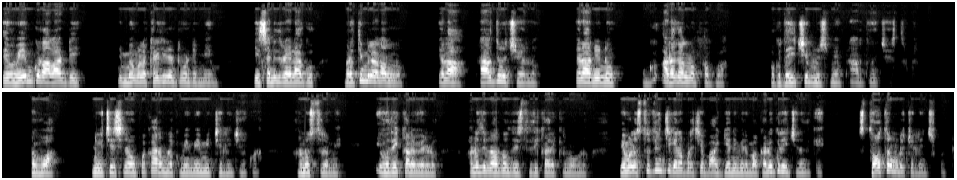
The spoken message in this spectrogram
దేవ మేము కూడా అలాంటి మిమ్మల్ని కలిగినటువంటి మేము ఈ సన్నిధిలో ఎలాగూ బ్రతిమిలడాలను ఎలా ప్రార్థన చేయాలను ఎలా నిన్ను అడగలను ప్రభు. ఒక దైత్యం నుంచి మేము ప్రార్థన చేస్తున్నాం ప్రభు నువ్వు చేసిన ఉపకారములకు మేమేమి చెల్లించిన కూడా రుణస్తులమే ఈ ఉదయకాల వేళలో అనుదిన అనుదిన స్థితి కార్యక్రమంలో మిమ్మల్ని స్థుతించి గణపరిచే భాగ్యాన్ని మీరు మాకు అనుగ్రహించినందుకే స్తోత్రములు చెల్లించుకుంటూ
